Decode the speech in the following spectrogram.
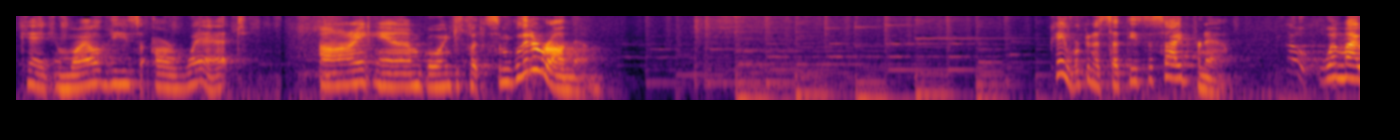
Okay, and while these are wet, I am going to put some glitter on them. Okay, we're gonna set these aside for now when my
